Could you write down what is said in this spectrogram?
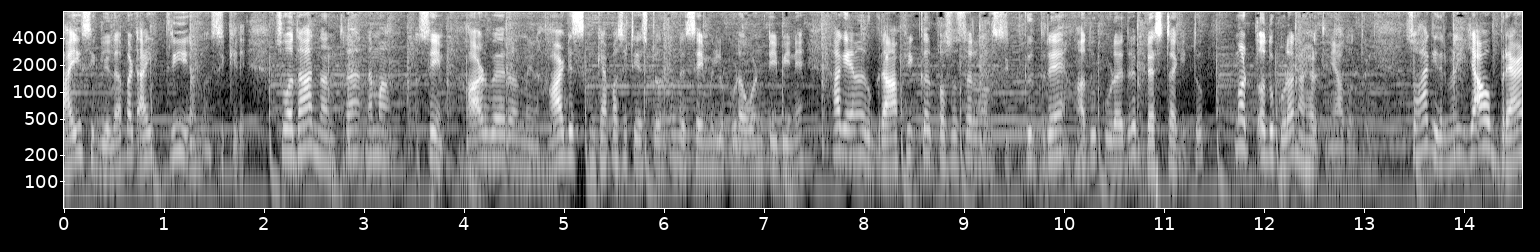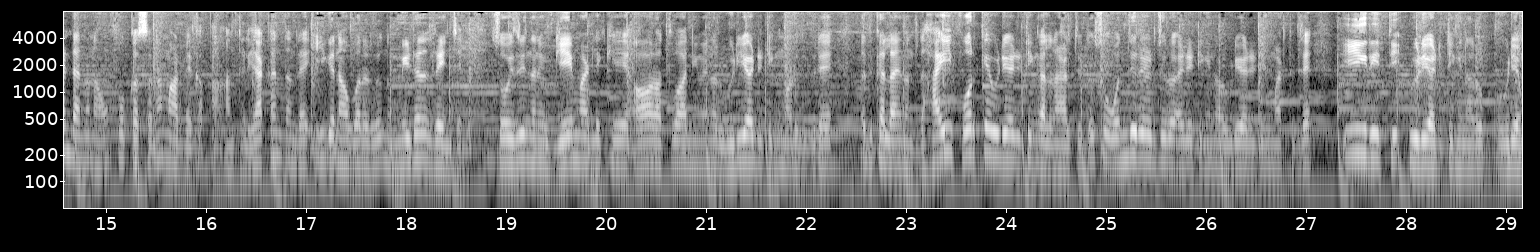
ಫೈ ಸಿಗಲಿಲ್ಲ ಬಟ್ ಐ ತ್ರೀ ಅನ್ನು ಸಿಕ್ಕಿದೆ. ಸೊ ಅದಾದ ನಂತರ ನಮ್ಮ same hardware mean hard disk capacity ಎಷ್ಟು ಅಂತಂದರೆ ಸೇಮ್ ಇಲ್ಲೂ ಕೂಡ ಒನ್ ಟಿ ಬಿನೇ ಹಾಗೆ ಏನಾದರೂ ಗ್ರಾಫಿಕಲ್ ಪ್ರೊಸೆಸರ್ ಸಿಕ್ಕಿದ್ರೆ ಅದು ಕೂಡ ಇದ್ದರೆ ಬೆಸ್ಟ್ ಆಗಿತ್ತು. ಮತ್ತು ಅದು ಕೂಡ ನಾನು ಹೇಳ್ತೀನಿ ಯಾವುದು ಅಂತೇಳಿ ಸೊ ಹಾಗಿದ್ರ ಮೇಲೆ ಯಾವ ಬ್ರ್ಯಾಂಡನ್ನು ನಾವು ಫೋಕಸನ್ನು ಮಾಡಬೇಕಪ್ಪ ಅಂತೇಳಿ. ಯಾಕಂತಂದರೆ ಈಗ ನಾವು ಬರೋದು ಒಂದು ಮಿಡಲ್ ರೇಂಜಲ್ಲಿ ಸೊ ಇದರಿಂದ ನೀವು ಗೇಮ್ ಮಾಡಲಿಕ್ಕೆ ಆರ್ ಅಥವಾ ನೀವೇನಾದ್ರು ವಿಡಿಯೋ ಎಡಿಟಿಂಗ್ ಮಾಡೋದಿದ್ರೆ ಅದಕ್ಕೆಲ್ಲ ಏನಂತಂದ್ರೆ high four K video editing ಎಲ್ಲ ಹೇಳ್ತಿದ್ದು. ಸೊ ಒಂದು ಎರಡು ಜೀರೋ ಎಡಿಟಿಂಗ್ ಏನಾದ್ರು ವಿಡಿಯೋ ಎಡಿಟಿಂಗ್ ಮಾಡ್ತಿದ್ರೆ ಈ ರೀತಿ ವಿಡಿಯೋ ಎಡಿಟಿಂಗ್ ಏನಾದ್ರು ವಿಡಿಯೋ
